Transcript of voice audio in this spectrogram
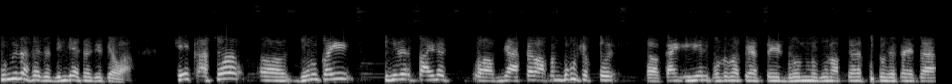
पूर्वी नसायचं दिंडी असायचे तेव्हा. एक असं जणू काही तुम्ही जर पाहिलं म्हणजे आता आपण बघू शकतो काय इएल फोटोग्राफी असते ड्रोन मधून आपल्याला फोटो घेता येतात.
